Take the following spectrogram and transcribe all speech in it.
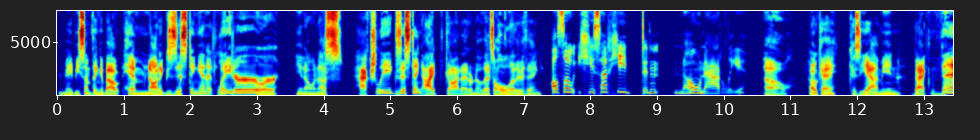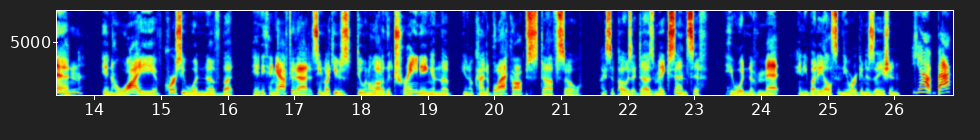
maybe something about him not existing in it later, or you know, and us actually existing. I God, I don't know. That's a whole other thing. Also, he said he didn't know Natalie. Oh, okay. Because yeah, I mean, back then in Hawaii, of course he wouldn't have. But anything after that, it seemed like he was doing a lot of the training and the you know kind of black ops stuff. So I suppose it does make sense if he wouldn't have met anybody else in the organization. Yeah, back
